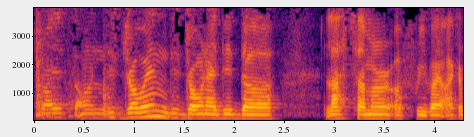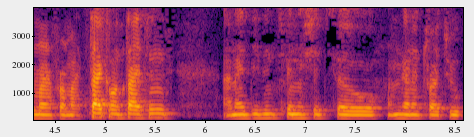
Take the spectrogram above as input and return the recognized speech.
try it on this drawing. This drawing I did the uh, last summer of Levi Ackerman from Attack on Titans and I didn't finish it so I'm gonna try to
